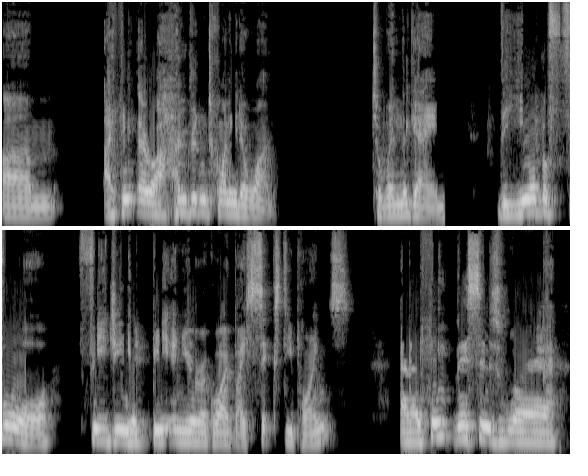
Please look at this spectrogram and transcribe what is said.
Um, I think they were 120 to one to win the game. The year before, Fiji had beaten Uruguay by 60 points. And I think this is where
